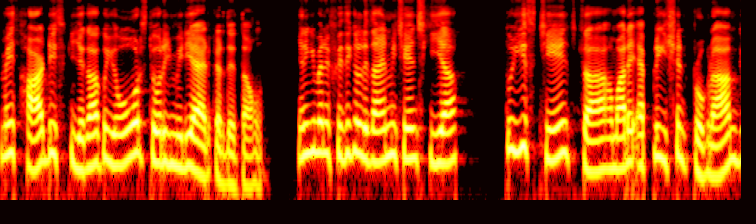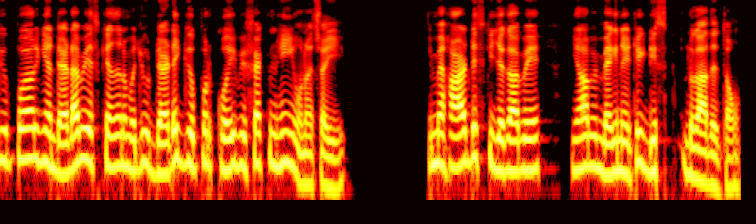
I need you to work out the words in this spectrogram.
मैं इस हार्ड डिस्क की जगह कोई और स्टोरेज मीडिया ऐड कर देता हूँ। यानी कि मैंने फ़िज़िकल डिज़ाइन में चेंज किया तो इस चेंज का हमारे एप्लीकेशन प्रोग्राम के ऊपर या डेटाबेस के अंदर मौजूद डाटा के ऊपर कोई भी इफ़ेक्ट नहीं होना चाहिए। कि मैं हार्ड डिस्क की जगह पे यहाँ पे मैग्नेटिक डिस्क लगा देता हूँ।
